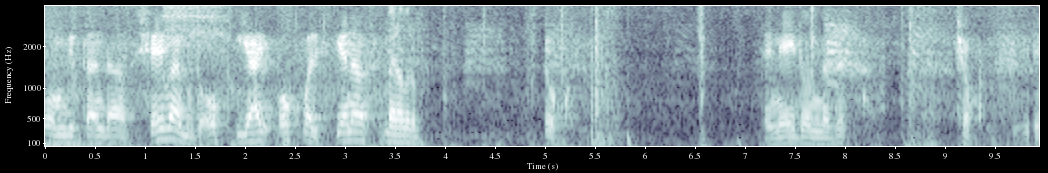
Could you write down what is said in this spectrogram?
11 tane daha. Şey var burada. Ok, yay, ok var. İsteyen alsın. Ben alırım. Yok. E, neydi onun adı? Çok. E,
